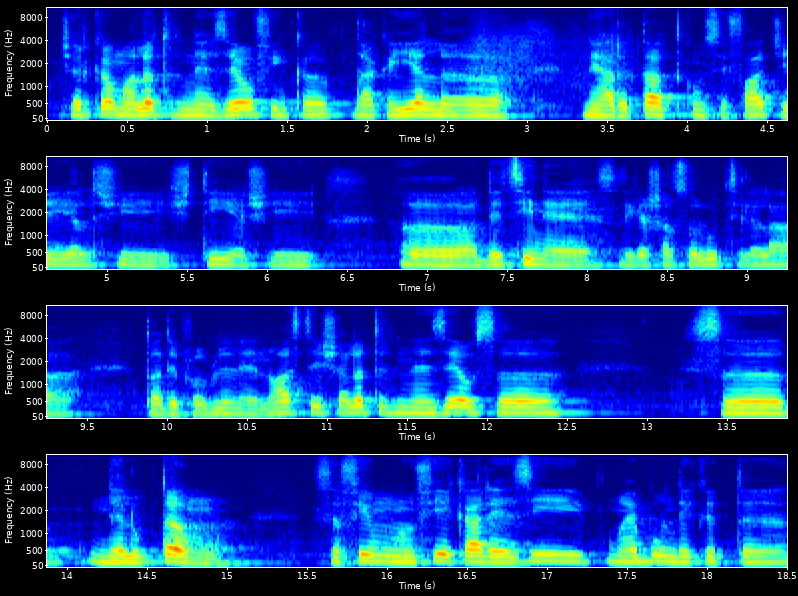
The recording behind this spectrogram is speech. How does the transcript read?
încercăm alături de Dumnezeu, fiindcă dacă El uh, ne-a arătat cum se face, el și știe și uh, deține, să zic așa, soluțiile la toate problemele noastre și alături de Dumnezeu să, să ne luptăm, să fim în fiecare zi mai buni decât uh,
